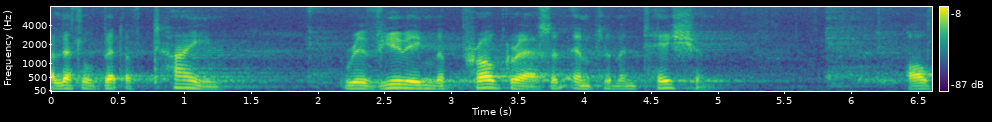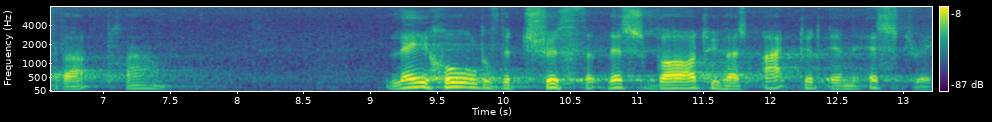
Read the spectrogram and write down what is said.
a little bit of time reviewing the progress and implementation of that plan. Lay hold of the truth that this God who has acted in history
